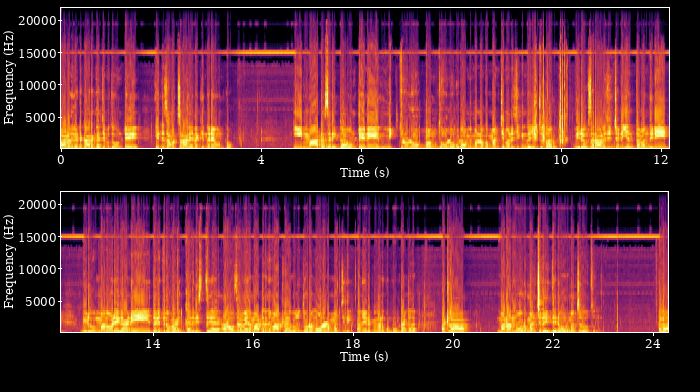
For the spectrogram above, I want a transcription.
వాళ్ళది వెటకారంగా చెబుతూ ఉంటే ఎన్ని సంవత్సరాలైనా కిందనే ఉంటాం. ఈ మాట సరిగ్గా ఉంటేనే మిత్రులు బంధువులు కూడా మిమ్మల్ని ఒక మంచి మనిషి కింద ఎంచుతారు. మీరు ఒకసారి ఆలోచించండి ఎంతమందిని వీడు మనోడే కానీ దరిద్ర వాడిని కదిలిస్తే అనవసరమైన మాటలని మాట్లాడుకొని దూరంగా ఉండడం మంచిది అనే రకంగా అనుకుంటూ ఉంటాం కదా. అట్లా మన నోరు మంచిదైతేనే ఊరు మంచిదవుతుంది. అలా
